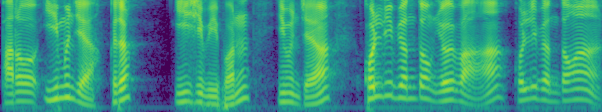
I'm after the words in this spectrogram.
바로 이 문제야. 그죠? 22번 이 문제야. 권리 변동 여기 봐. 권리 변동은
